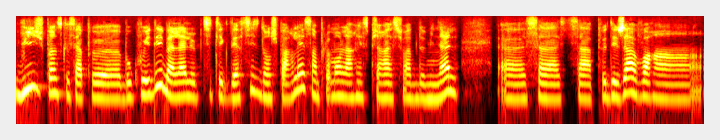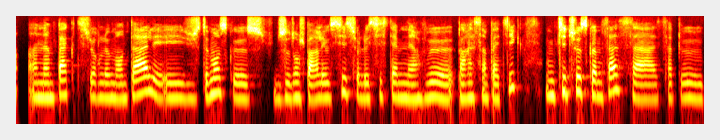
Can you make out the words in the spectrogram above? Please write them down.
Oui, je pense que ça peut beaucoup aider. Ben là, le petit exercice dont je parlais, simplement la respiration abdominale, euh, ça, ça, peut déjà avoir un, un, impact sur le mental et, justement ce, que, ce dont je parlais aussi sur le système nerveux parasympathique. Une petite chose comme ça, ça, ça peut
